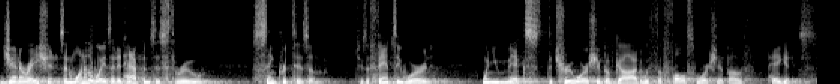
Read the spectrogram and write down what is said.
generations. And one of the ways that it happens is through syncretism, which is a fancy word when you mix the true worship of God with the false worship of pagans.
